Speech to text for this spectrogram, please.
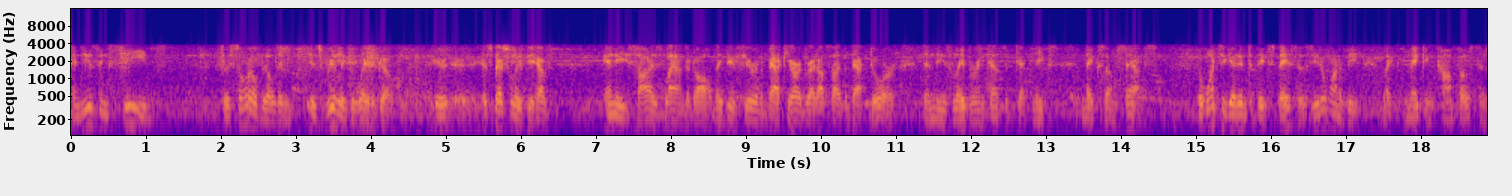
And using seeds for soil building is really the way to go, especially if you have any size land at all. Maybe if you're in a backyard right outside the back door, then these labor-intensive techniques make some sense. But once you get into big spaces, you don't want to be like making compost and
